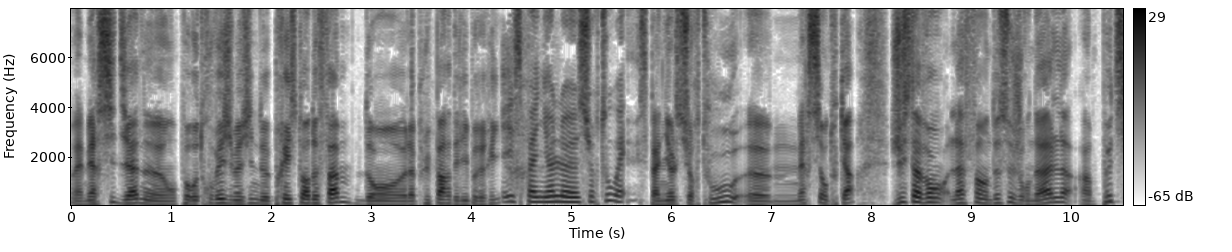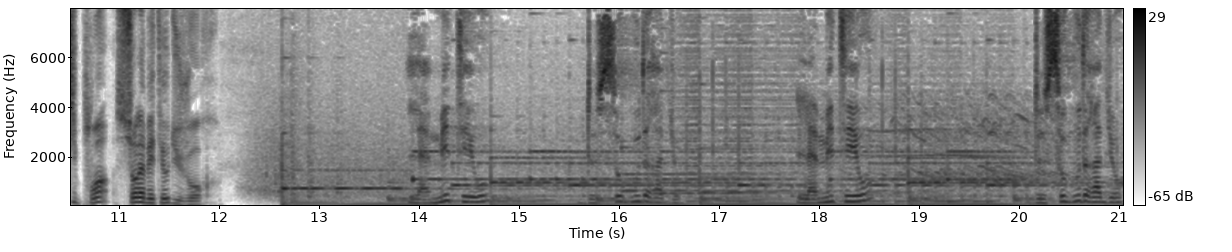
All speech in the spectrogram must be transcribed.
Ouais, merci Diane. Euh, On peut retrouver, j'imagine, de préhistoire de femmes dans euh, la plupart des librairies. Espagnol surtout, ouais. Espagnol surtout. Euh, merci en tout cas. Juste avant la fin de ce journal, un petit point sur la météo du jour. La météo de Sogoud Radio. La météo de Radio.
